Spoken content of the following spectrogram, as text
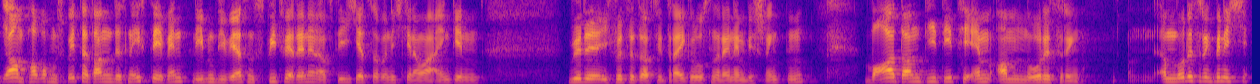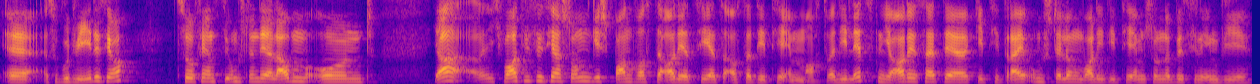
Ja, ein paar Wochen später dann das nächste Event, neben diversen Speedway-Rennen, auf die ich jetzt aber nicht genauer eingehen würde, ich würde es jetzt auf die drei großen Rennen beschränken, war dann die DTM am Norrisring. Am Norrisring bin ich äh, so gut wie jedes Jahr, sofern es die Umstände erlauben. Und ja, ich war dieses Jahr schon gespannt, was der ADAC jetzt aus der DTM macht, weil die letzten Jahre seit der GT3-Umstellung war die DTM schon ein bisschen irgendwie,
